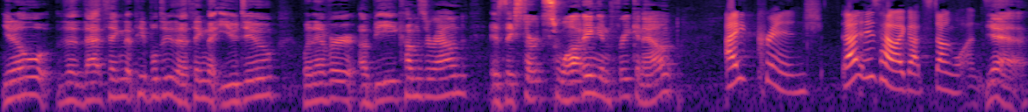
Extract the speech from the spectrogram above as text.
you know the that thing that people do, that thing that you do whenever a bee comes around is they start swatting and freaking out. I cringe. That is how I got stung once. Yeah.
